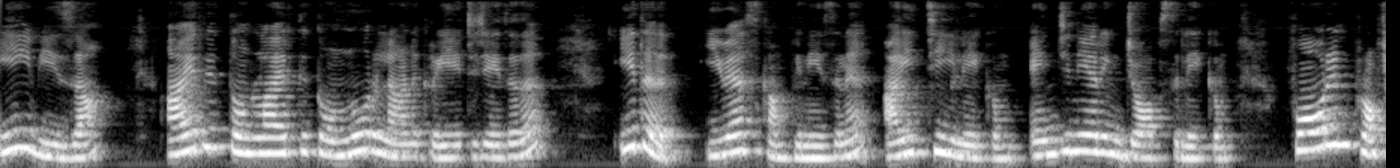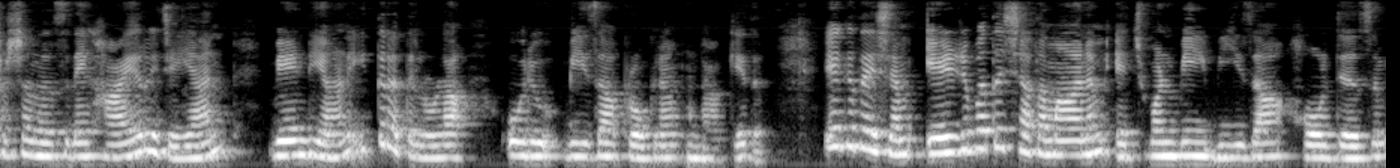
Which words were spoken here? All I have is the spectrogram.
ഈ വിസ ആയിരത്തി തൊള്ളായിരത്തി തൊണ്ണൂറിലാണ് ക്രിയേറ്റ് ചെയ്തത് ഇത് യു എസ് കമ്പനീസിന് ഐ ടിയിലേക്കും എഞ്ചിനീയറിംഗ് ജോബ്സിലേക്കും ഫോറിൻ പ്രൊഫഷണൽസിനെ ഹയർ ചെയ്യാൻ വേണ്ടിയാണ് ഇത്തരത്തിലുള്ള ഒരു വിസ പ്രോഗ്രാം ഉണ്ടാക്കിയത്. ഏകദേശം എഴുപത് ശതമാനം എച്ച് വൺ ബി വിസ ഹോൾഡേഴ്സും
